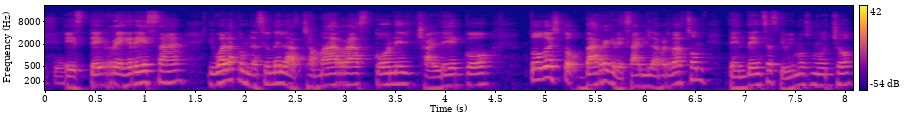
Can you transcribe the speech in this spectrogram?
sí, sí. este, regresan, igual la combinación de las chamarras con el chaleco, todo esto va a regresar, y la verdad son tendencias que vimos mucho,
